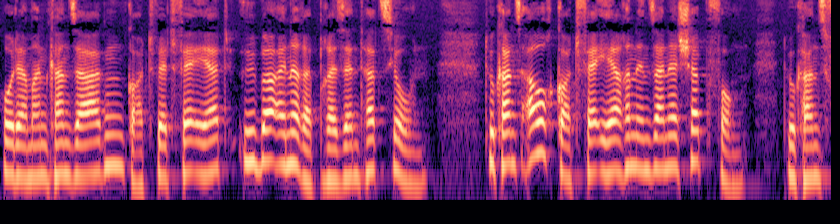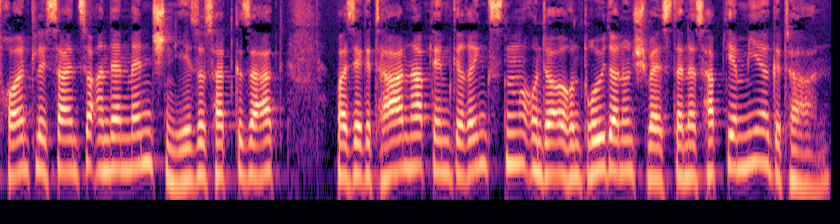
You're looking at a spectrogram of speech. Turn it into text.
oder man kann sagen, Gott wird verehrt über eine Repräsentation. Du kannst auch Gott verehren in seiner Schöpfung. Du kannst freundlich sein zu anderen Menschen. Jesus hat gesagt, was ihr getan habt, den geringsten unter euren Brüdern und Schwestern, das habt ihr mir getan.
